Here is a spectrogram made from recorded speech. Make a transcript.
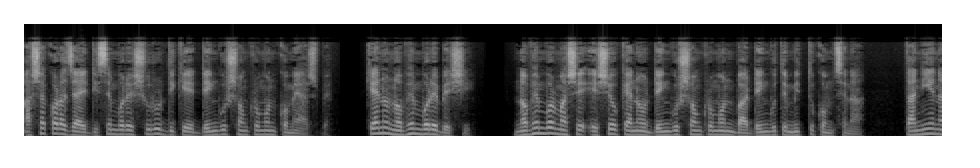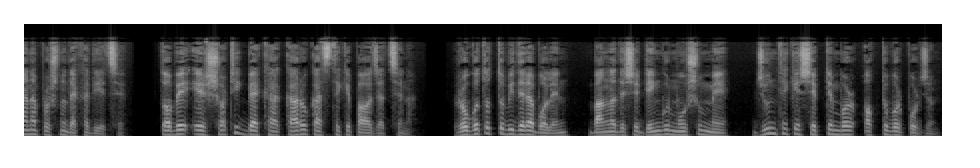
আশা করা যায় ডিসেম্বরের শুরুর দিকে ডেঙ্গুর সংক্রমণ কমে আসবে। কেন নভেম্বরে বেশি? নভেম্বর মাসে এসেও কেন ডেঙ্গুর সংক্রমণ বা ডেঙ্গুতে মৃত্যু কমছে না, তা নিয়ে নানা প্রশ্ন দেখা দিয়েছে। তবে এর সঠিক ব্যাখ্যা কারও কাছ থেকে পাওয়া যাচ্ছে না। রোগতত্ত্ববিদেরা বলেন, বাংলাদেশে ডেঙ্গুর মৌসুম মে, জুন থেকে সেপ্টেম্বর, অক্টোবর পর্যন্ত।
